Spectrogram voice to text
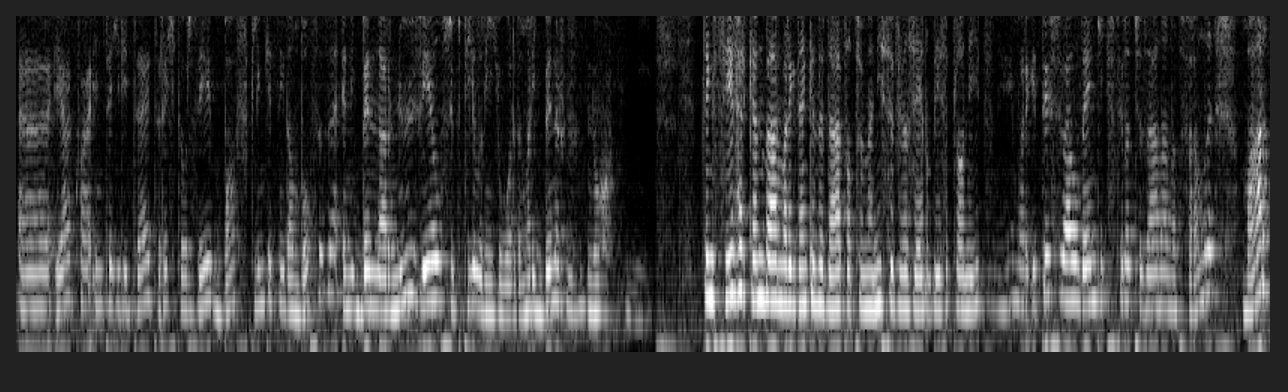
Eh, ja, qua integriteit, recht door zee, baf, klinkt het niet aan bossen. Hè. En ik ben daar nu veel subtieler in geworden, maar ik ben er nog niet. Klinkt zeer herkenbaar, maar ik denk inderdaad dat we maar niet zoveel zijn op deze planeet. Nee, maar het is wel, denk ik, stilletjes aan aan het veranderen. Maar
